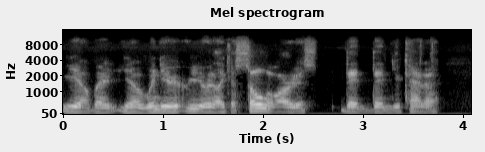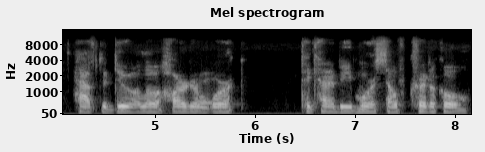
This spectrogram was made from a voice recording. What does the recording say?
you know, but you know when you're you're like a solo artist, then then you kind of have to do a little harder Right. work to kind of be more self-critical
